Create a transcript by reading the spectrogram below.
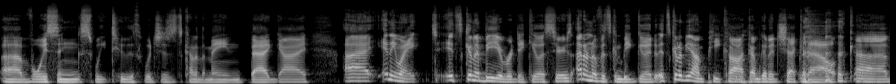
uh, voicing Sweet Tooth, which is kind of the main bad guy. Uh, anyway, it's going to be a ridiculous series. I don't know if it's going to be good. It's going to be on Peacock. I'm going to check it out. uh,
